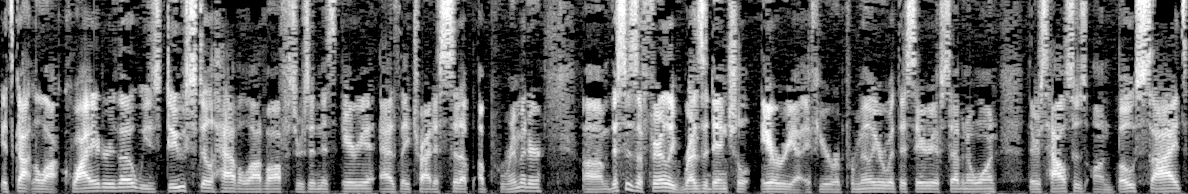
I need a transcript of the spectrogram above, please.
It's gotten a lot quieter though. We do still have a lot of officers in this area as they try to set up a perimeter. Um, this is a fairly residential area. If you're familiar with this area of 701, there's houses on both sides.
